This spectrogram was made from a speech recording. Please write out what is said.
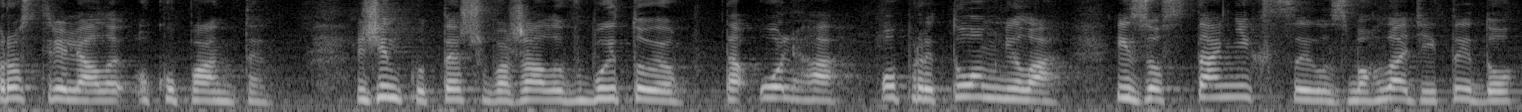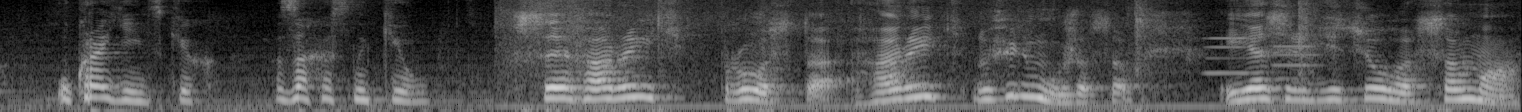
розстріляли окупанти. Жінку теж вважали вбитою. Та Ольга опритомніла і з останніх сил змогла дійти до українських захисників. Все горить просто, горить, ну фільм ужасів. І я серед цього сама.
